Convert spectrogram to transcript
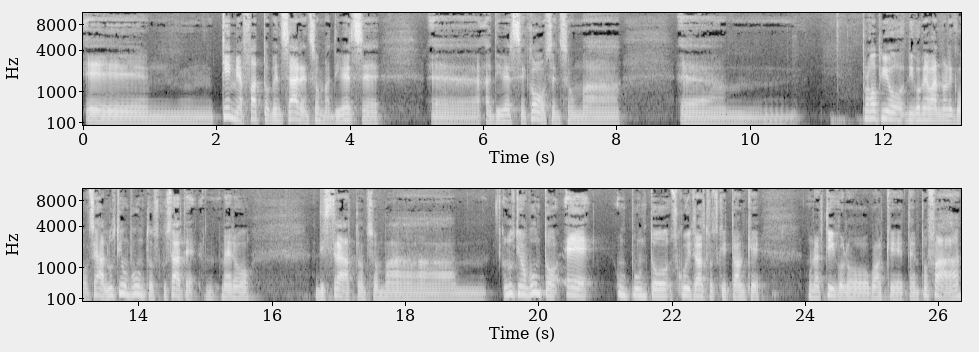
ehm, che mi ha fatto pensare insomma a diverse eh, a diverse cose insomma ehm, proprio di come vanno le cose ah, l'ultimo punto scusate mi ero distratto insomma l'ultimo punto è un punto su cui tra l'altro ho scritto anche un articolo qualche tempo fa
